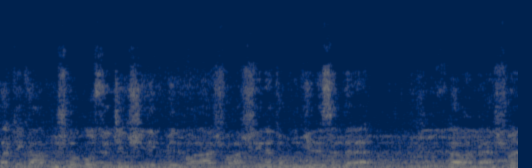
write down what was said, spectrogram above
Dakika 69. iki kişilik bir baraj var. Yine topun gerisinde. Gravenberch ve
